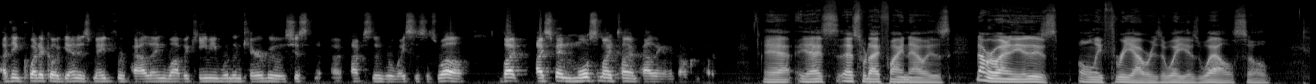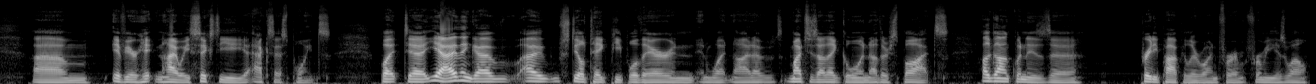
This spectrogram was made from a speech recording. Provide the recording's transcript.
I think Quetico again is made for paddling. Wabakimi, Woodland Caribou is just an absolute oasis as well. But I spend most of my time paddling in Algonquin Park. Yeah, yeah, that's that's what I find now is number one. It is only three hours away as well. So um, if you're hitting Highway 60 access points. But uh, yeah, I think I, I still take people there and, and whatnot. As much as I like going other spots, Algonquin is a pretty popular one for, for me as well.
